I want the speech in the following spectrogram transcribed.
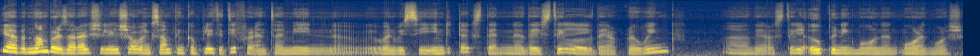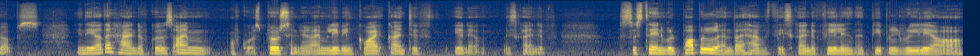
Yeah, but numbers are actually showing something completely different. I mean, uh, when we see Inditex, then uh, they still they are growing. Uh, they are still opening more and more and more shops. In the other hand, of course, I'm of course personally I'm living quite kind of you know this kind of sustainable bubble, and I have this kind of feeling that people really are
